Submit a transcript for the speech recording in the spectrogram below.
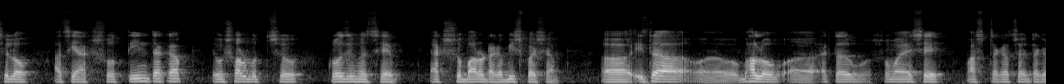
ছিল আজকে একশো তিন টাকা, এবং সর্বোচ্চ ক্লোজিং হয়েছে একশো বারো টাকা বিশ পয়সা। এটা ভালো একটা সময় এসে পাঁচ টাকা, ছয় টাকা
